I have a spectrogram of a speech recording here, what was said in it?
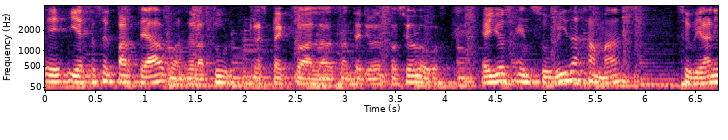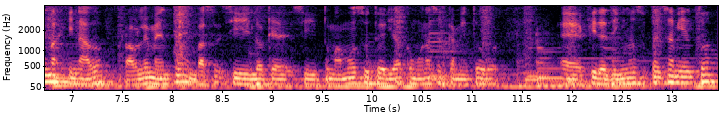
eh, y este es el parteaguas de la tour respecto a los anteriores sociólogos. Ellos en su vida jamás se hubieran imaginado, probablemente, en base, si, lo que, si tomamos su teoría como un acercamiento eh, fidedigno a su pensamiento,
